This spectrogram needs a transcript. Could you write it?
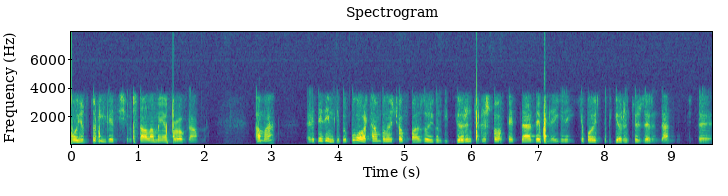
boyutlu bir iletişim sağlamaya programlı. Ama dediğim gibi bu ortam buna çok fazla uygun değil. Görüntülü sohbetlerde bile yine iki boyutlu bir görüntü üzerinden işte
